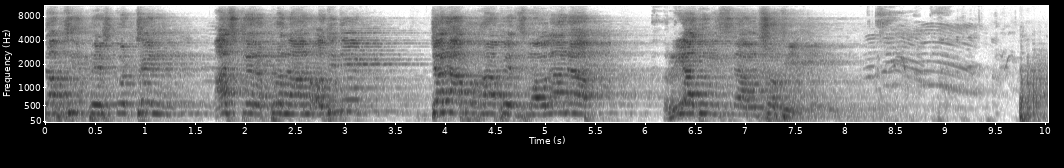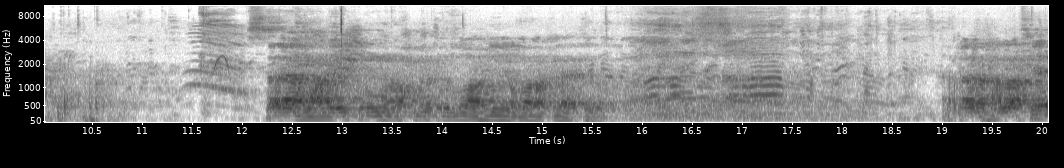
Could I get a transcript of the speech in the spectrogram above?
তফসির পেশ করছেন আজকের প্রধান অতিথি জনাব হাফেজ মাওলানা রিয়াদুল ইসলাম শফিক السلام عليكم ورحمة الله وبركاته আপনারা ভালো আছেন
